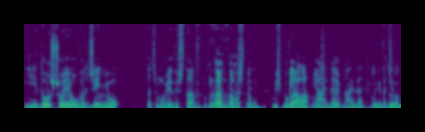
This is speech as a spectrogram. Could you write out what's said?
I došao je u Virginiju, sad ćemo vidjeti šta, Da, zašto. Ok. Biš pogledala još Ajde, klip. ajde, please Znači, do.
